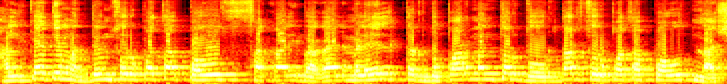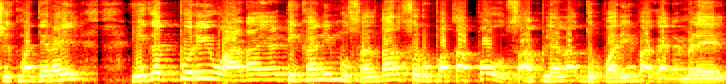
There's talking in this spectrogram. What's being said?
हलक्या ते मध्यम स्वरूपाचा पाऊस सकाळी बघायला मिळेल. तर दुपारनंतर जोरदार स्वरूपाचा पाऊस नाशिकमध्ये राहील. इगतपुरी वाडा या ठिकाणी मुसळधार स्वरूपाचा पाऊस आपल्याला दुपारी बघायला मिळेल.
